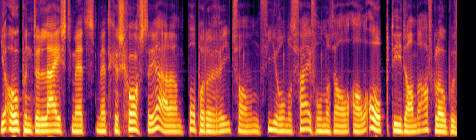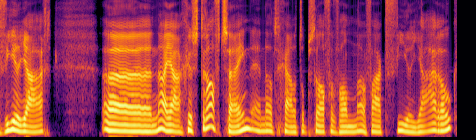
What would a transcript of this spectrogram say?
Je opent de lijst met, met geschorsten, ja, dan poppen er iets van 400, 500 al, al op, die dan de afgelopen vier jaar uh, nou ja, gestraft zijn. En dat gaat het op straffen van nou, vaak vier jaar ook.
